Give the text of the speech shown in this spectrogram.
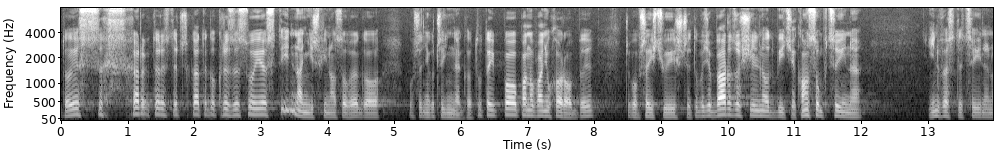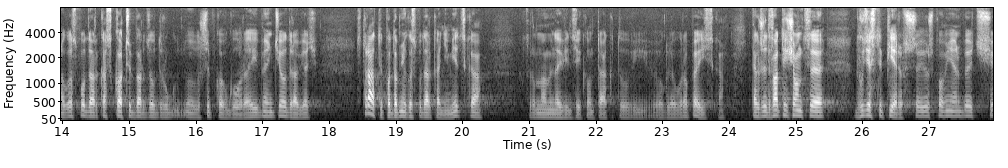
To jest charakterystyczka tego kryzysu jest inna niż finansowego poprzedniego czy innego. Tutaj po opanowaniu choroby czy po przejściu jej szczytu będzie bardzo silne odbicie konsumpcyjne, inwestycyjne. No gospodarka skoczy bardzo no, szybko w górę i będzie odrabiać straty. Podobnie gospodarka niemiecka, z którą mamy najwięcej kontaktów i w ogóle europejska. Także 2021 już powinien być e,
